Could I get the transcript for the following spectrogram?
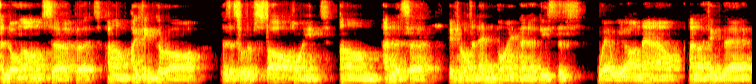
a long answer, but um, I think there are there's a sort of start point, um, and there's a if not an end point, then at least as where we are now. And I think they're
